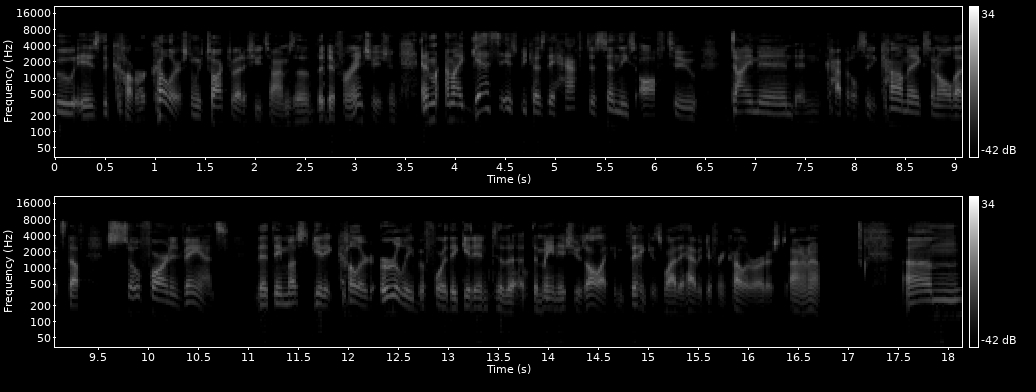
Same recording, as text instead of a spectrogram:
who is the cover colorist, and we've talked about a few times the, the differentiation. And my, my guess is because they have to send these off to Diamond and Capital City Comics and all that stuff so far in advance that they must get it colored early before they get into the, the main issues. All I can think is why they have a different color artist. I don't know. Um,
